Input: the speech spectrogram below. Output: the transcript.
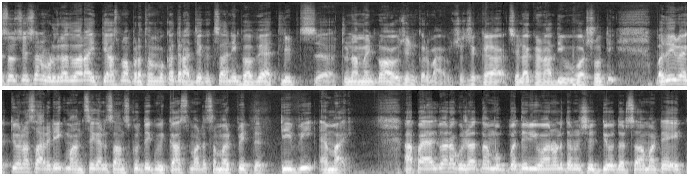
એસોસિએશન વડોદરા દ્વારા ઇતિહાસમાં પ્રથમ વખત રાજ્યકક્ષાની ભવ્ય એથ્લીટ્સ ટુર્નામેન્ટનું આયોજન કરવામાં આવ્યું છે, જે છેલ્લા ઘણા વર્ષોથી બધી વ્યક્તિઓના શારીરિક, માનસિક અને સાંસ્કૃતિક વિકાસ માટે સમર્પિત ટીવીએમઆઈ આ પહેલ દ્વારા ગુજરાતના મુકબધિર યુવાનોને તેમની સિદ્ધિઓ દર્શાવવા માટે એક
